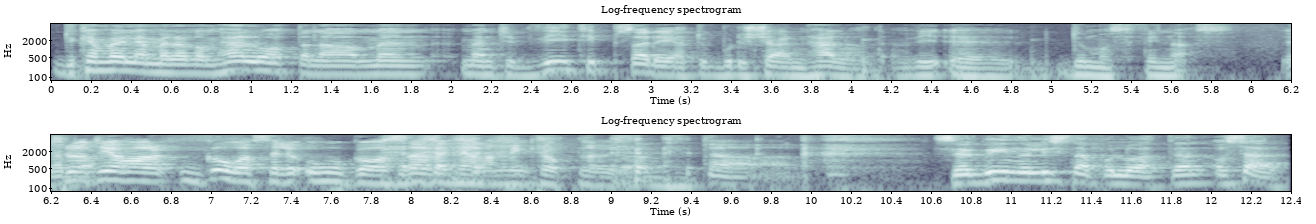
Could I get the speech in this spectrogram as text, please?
du kan välja mellan de här låtarna men, men typ vi tipsar dig att du borde köra den här låten. Vi, eh, du måste finnas. Jag Tror bara- att jag har gås eller ogås över hela min kropp nu? Jag dör. Så jag går in och lyssnar på låten och så här.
